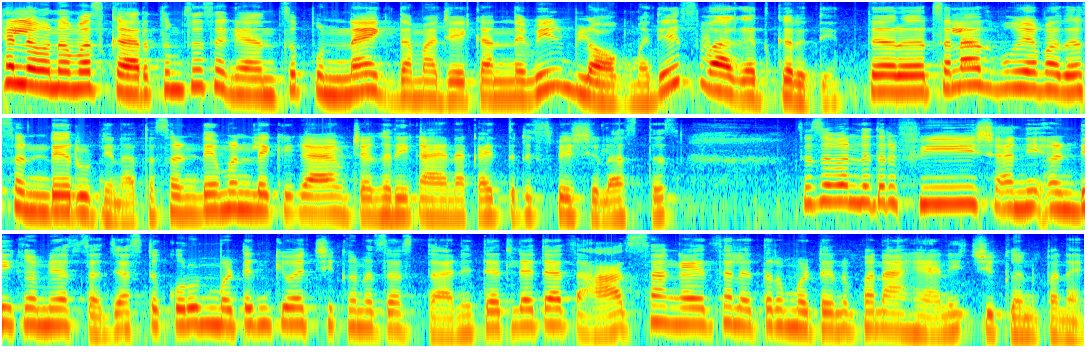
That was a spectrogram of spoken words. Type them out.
हॅलो नमस्कार. तुमचं सगळ्यांचं पुन्हा एकदा माझ्या एका नवीन ब्लॉगमध्ये स्वागत करते. तर चला आज बघूया माझं संडे रुटीन आता संडे म्हणलं की काय आमच्या घरी काय ना काहीतरी स्पेशल असतंच. तसं म्हणलं तर फिश आणि अंडी कमी असतात. जास्त करून मटण किंवा चिकनच असतं. आणि त्यातल्या त्यात आज सांगायचं झालं तर मटण पण आहे आणि चिकन पण आहे.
